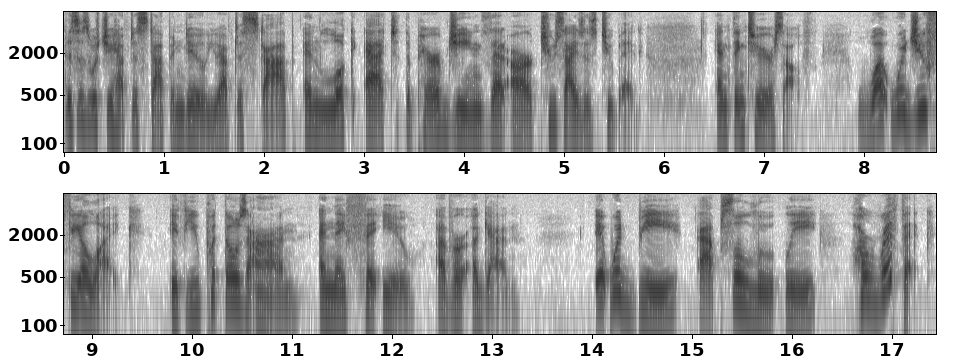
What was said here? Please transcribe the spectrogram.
this is what you have to stop and do. You have to stop and look at the pair of jeans that are two sizes too big, and think to yourself what would you feel like if you put those on and they fit you ever again? It would be absolutely horrific.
